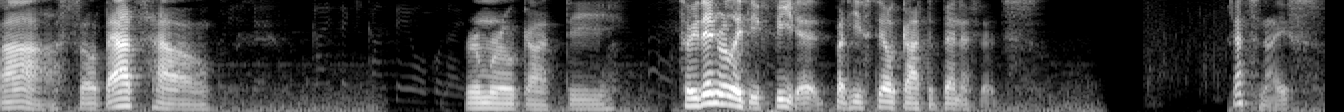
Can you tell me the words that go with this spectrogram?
Ah, so that's how Rimuru got the. So he didn't really defeat it, but he still got the benefits. That's nice.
